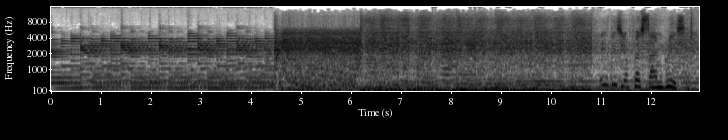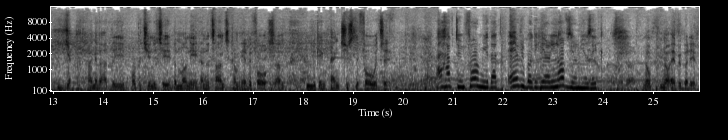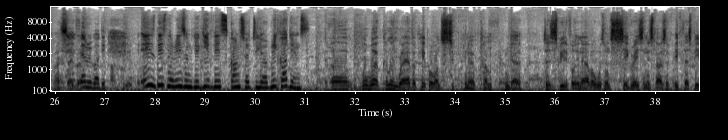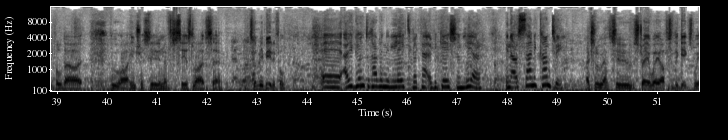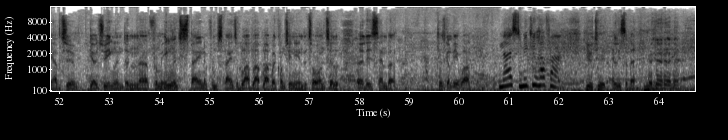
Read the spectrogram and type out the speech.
Is this your first time in Greece? Yep. I never had the opportunity, the money and the time to come here before, so I'm looking anxiously forward to it. I have to inform you that everybody here loves your music. No, not everybody, I'd say, Yes, everybody. Is this the reason you give this concert to your Greek audience? uh, well, we're coming wherever people want to, you know, come and go. So it's beautiful, you know. I've always wanted to see Greece, and it's nice if, if there's people that are, who are interested enough to see us live. So it's going to be beautiful. Uh, are you going to have any late vaca- vacation here in our sunny country? Actually, we have to straight away after the gigs. We have to go to England, and uh, from England to Spain, and from Spain to blah blah blah. We're continuing the tour until early December. So it's going to be a while. Nice to meet you. Have fun. You too, Elizabeth.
